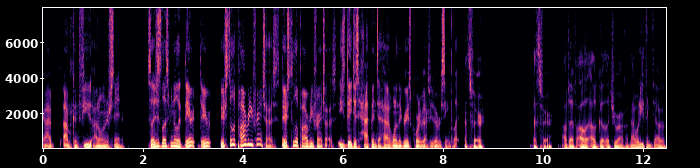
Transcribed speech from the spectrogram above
Like I I'm confused. I don't understand. So it just lets me know like they're they're they're still a poverty franchise. They're still a poverty franchise. He's, they just happen to have one of the greatest quarterbacks we've ever seen play. That's fair. That's fair. I'll def- I'll, I'll go let you rock on that. What do you think, Tiago?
